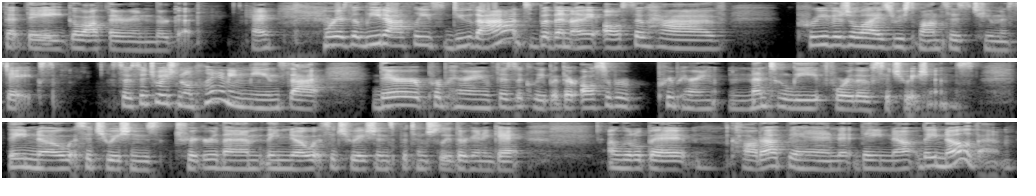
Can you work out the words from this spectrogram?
that they go out there and they're good. Okay. Whereas elite athletes do that, but then they also have pre visualized responses to mistakes. So, situational planning means that they're preparing physically, but they're also pre- preparing mentally for those situations. They know what situations trigger them, they know what situations potentially they're going to get a little bit caught up in they know they know them.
